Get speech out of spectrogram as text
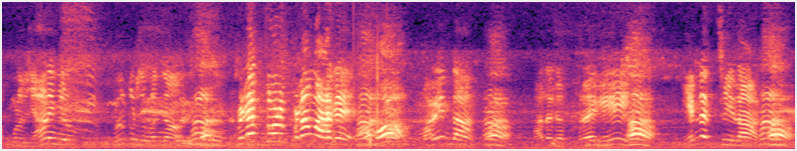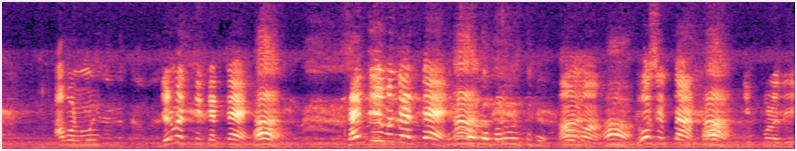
அப்பொழுது யானை உள்கொடுத்து. ஒளிந்தான் பிணத்தோடு பிணமாக. மறைந்தான். அதற்கு பிறகு என்ன செய்தான்? அவன் முன் ஆ. சஞ்சீவ மந்திரத்தை ஆமா. யோசித்தான். இப்பொழுது.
